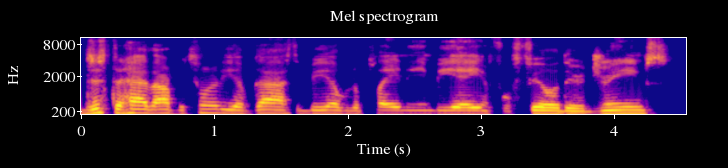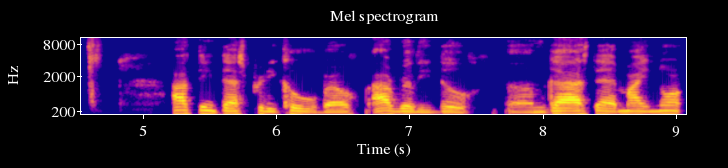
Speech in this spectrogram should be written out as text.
just to have the opportunity of guys to be able to play in the NBA and fulfill their dreams, I think that's pretty cool, bro. I really do. Um, guys that might nor-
